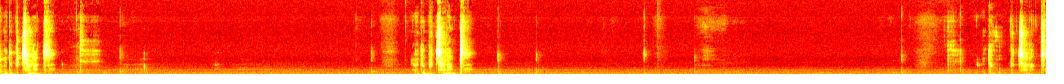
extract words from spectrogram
여기도 붙여넣기 여기도 붙여넣기 여기도 붙여넣기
